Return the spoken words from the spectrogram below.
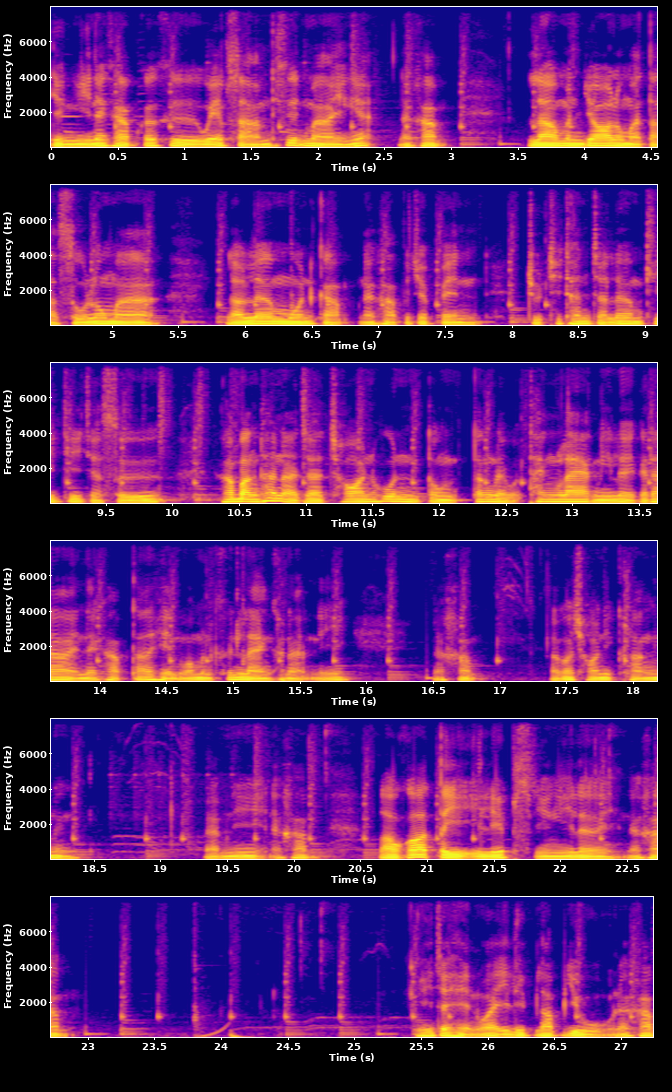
อย่างนี้นะครับก็คือเวฟ3ที่ขึ้นมาอย่างเงี้ยนะครับ แล้วมันย่อลงมาตัดศูนย์ลงมา แล้วเริ่มม้วนกลับนะครับ ก็จะเป็นจุดที่ท่านจะเริ่มคิดที่จะซื้อครับบางท่านอาจจะช้อนหุ้นตรงตั้งแต่แท่งแรกนี้เลยก็ได้นะครับ ถ้าเห็นว่ามันขึ้นแรงขนาดนี้นะครับ แล้วก็ช้อนอีกครั้งหนึ่งแบบนี้นะครับ เราก็ตีอีลิปส์อย่างนี้เลยนะครับ นี้จะเห็นว่าอีลิปรับอยู่นะครับ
